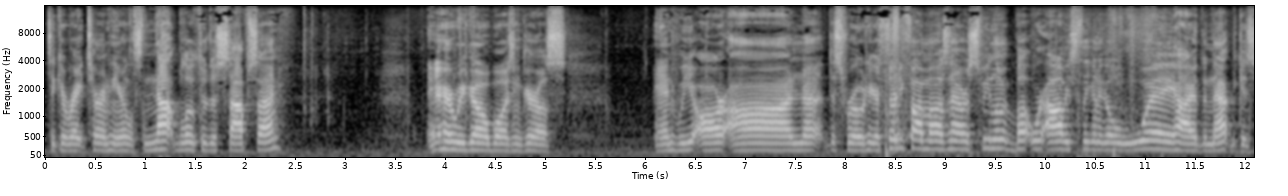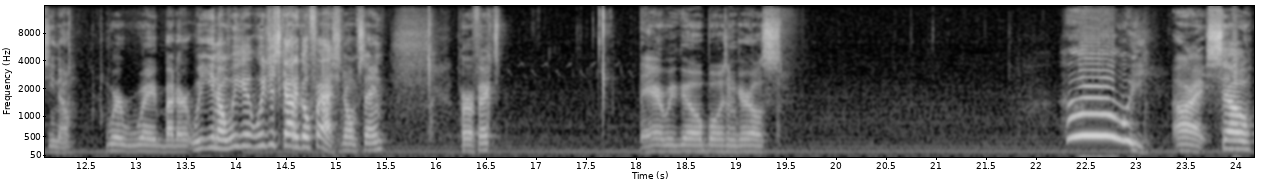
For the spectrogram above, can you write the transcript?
Take a right turn here. Let's not blow through the stop sign. There we go, boys and girls. And we are on this road here. 35 miles an hour speed limit, but we're obviously going to go way higher than that because, you know, we're way better. We, you know, we, we just got to go fast, you know what I'm saying? Perfect. There we go, boys and girls. Alright, so,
